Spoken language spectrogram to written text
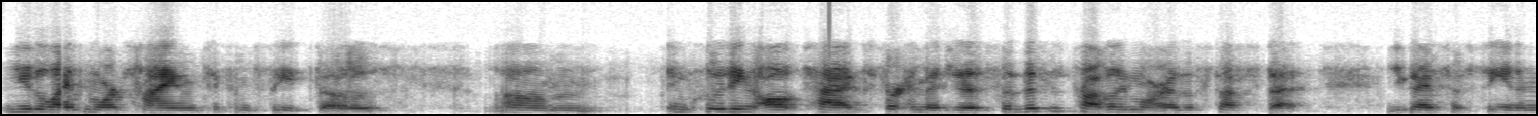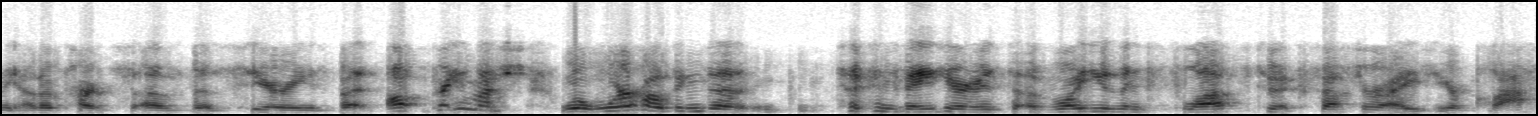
utilize more time to complete those, um, including alt tags for images. So this is probably more of the stuff that you guys have seen in the other parts of the series. But pretty much what we're hoping to, to convey here is to avoid using fluff to accessorize your class,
